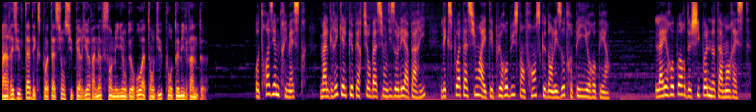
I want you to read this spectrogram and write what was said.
Un résultat d'exploitation supérieur à 900 millions d'euros attendu pour 2022. Au troisième trimestre, Malgré quelques perturbations isolées à Paris, l'exploitation a été plus robuste en France que dans les autres pays européens. L'aéroport de Schiphol notamment reste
